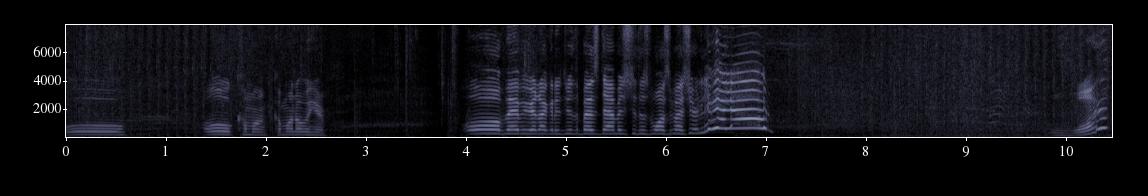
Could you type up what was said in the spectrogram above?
Oh. Oh, come on. Come on over here. Oh, maybe you're not gonna do the best damage to this wall smasher. Leave me alone! What?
